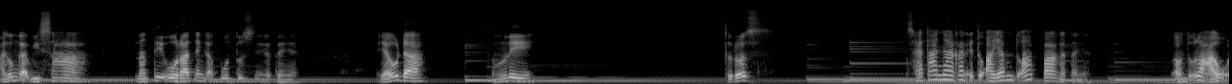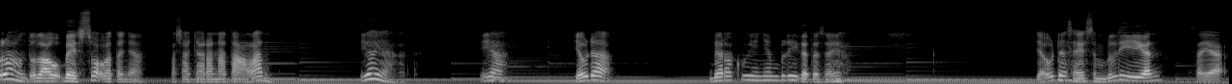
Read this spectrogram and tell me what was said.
Aku nggak bisa. Nanti uratnya nggak putus nih katanya. Ya udah sembeli. Terus saya tanyakan itu ayam untuk apa? katanya. Untuk lauk lah untuk lauk besok katanya. Pas acara Natalan. Iya ya kata. Iya. Ya udah biar aku yang nyembeli kata saya. Ya udah saya sembeli kan. Saya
